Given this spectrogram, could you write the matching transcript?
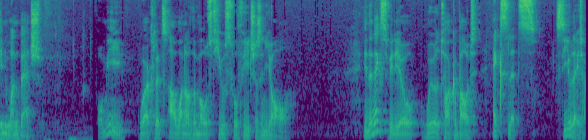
in one batch. For me, worklets are one of the most useful features in YAWL. In the next video, we will talk about exlets. See you later.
